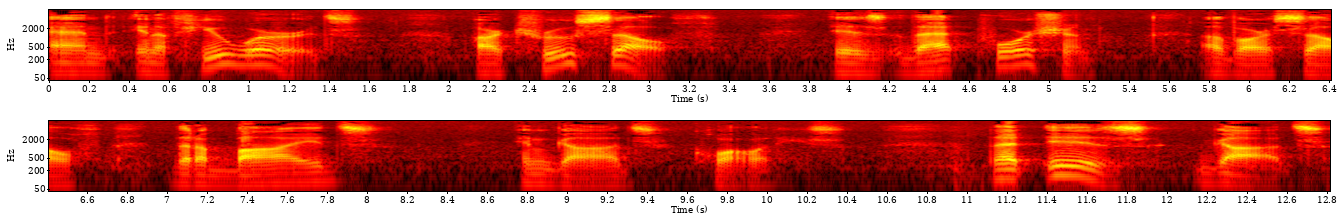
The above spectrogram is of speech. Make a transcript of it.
And in a few words, our true self is that portion of ourself that abides in God's qualities. That is God's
